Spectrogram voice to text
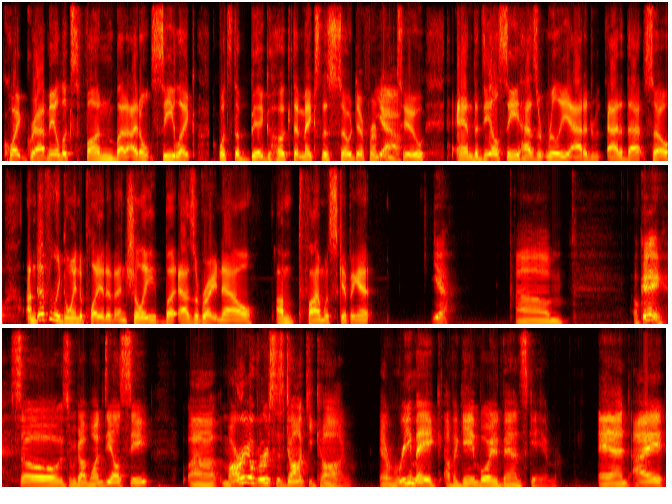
quite grabbed me. It looks fun, but I don't see like what's the big hook that makes this so different Yeah. from two. And the DLC hasn't really added added that, so I'm definitely going to play it eventually. But as of right now, I'm fine with skipping it. yeah. Um, okay, so so we got one DLC, uh, Mario versus Donkey Kong, a remake of a Game Boy Advance game, and I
